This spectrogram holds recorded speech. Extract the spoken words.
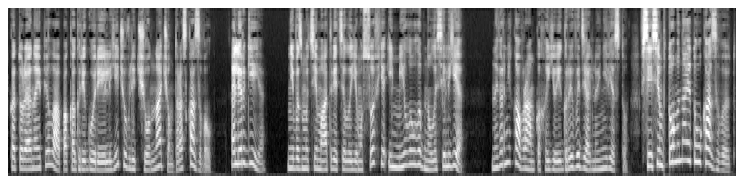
который она и пила, пока Григорий Ильич увлеченно о чем-то рассказывал. «Аллергия», — невозмутимо ответила ему Софья и мило улыбнулась Илье. Наверняка в рамках ее игры в идеальную невесту. Все симптомы на это указывают.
